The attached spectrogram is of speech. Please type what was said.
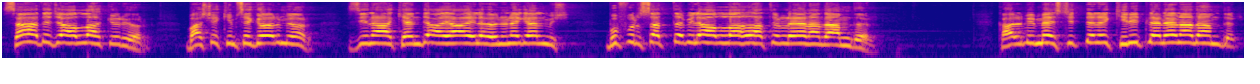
sadece Allah görüyor. Başka kimse görmüyor. Zina kendi ayağıyla önüne gelmiş. Bu fırsatta bile Allah'ı hatırlayan adamdır. Kalbi mescitlere kilitlenen adamdır.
